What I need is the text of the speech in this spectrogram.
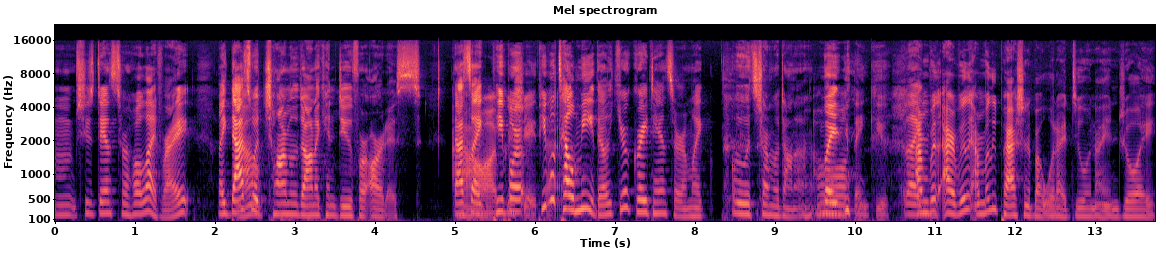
mm, she's danced her whole life, right? Like that's No. what Charm Madonna can do for artists. That's Oh, like people. Are, people that. tell me they're like, "You're a great dancer." I'm like, "Oh, it's Charm Madonna." Oh, like, thank you. like- I'm really, I really, I'm really passionate about what I do, and I enjoy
